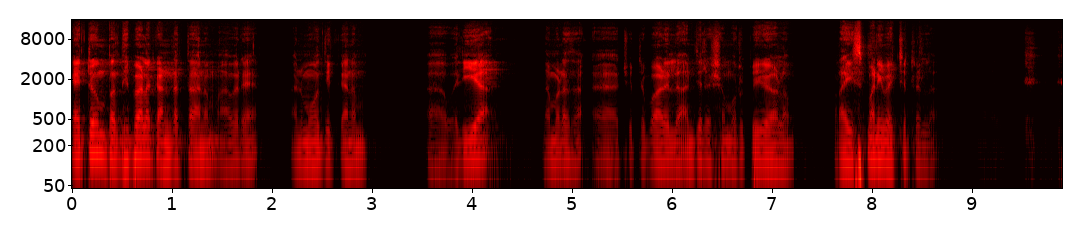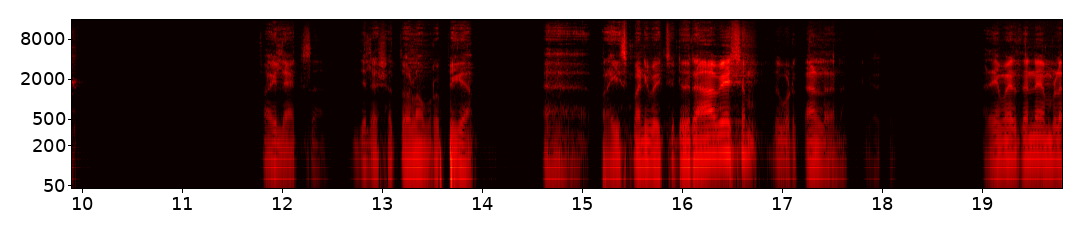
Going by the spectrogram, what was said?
ഏറ്റവും പ്രതിഭകളെ കണ്ടെത്താനും അവരെ അനുമോദിക്കാനും വലിയ നമ്മുടെ ചുറ്റുപാടിൽ അഞ്ച് ലക്ഷം ഉറുപ്പികയോളം പ്രൈസ് മണി വെച്ചിട്ടുള്ള ഫൈവ് ലാക്സ് അഞ്ച് ലക്ഷത്തോളം ഉറപ്പിക പ്രൈസ് മണി വെച്ചിട്ട് ഒരു ആവേശം ഇത് കൊടുക്കാനുള്ളതാണ് കുട്ടികൾക്ക്. അതേമാതിരി തന്നെ നമ്മൾ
